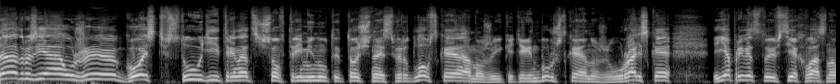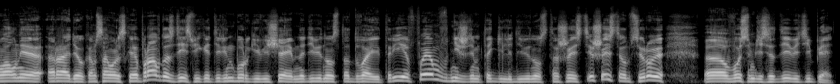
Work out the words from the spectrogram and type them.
Да, друзья, уже гость в студии. 13 часов 3 минуты. Точная Свердловская, оно же Екатеринбургская, оно же Уральская. Я приветствую всех вас на волне радио «Комсомольская правда». Здесь в Екатеринбурге вещаем на 92,3 FM, эм, в Нижнем Тагиле 96,6, а в Серове 89,5.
